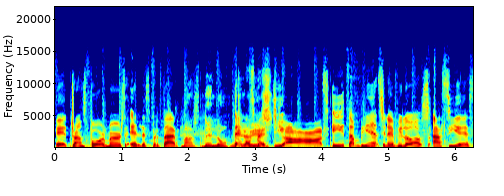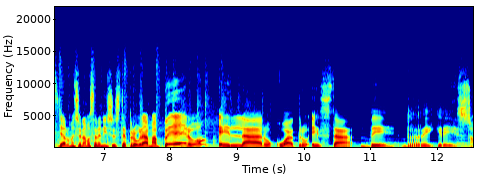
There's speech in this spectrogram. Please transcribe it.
Eh, Transformers, El Despertar Más de lo de las ves. bestias. Y también, cinéfilos, así es, ya lo mencionamos al inicio de este programa, pero el Aro 4 está de regreso.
